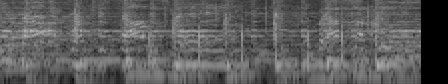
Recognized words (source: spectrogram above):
Tur tavas acis saldi smēj, prasa tu.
